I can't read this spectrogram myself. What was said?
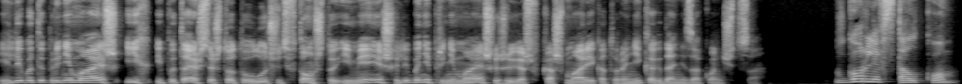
И либо ты принимаешь их и пытаешься что-то улучшить в том, что имеешь, либо не принимаешь и живешь в кошмаре, который никогда не закончится. В горле встал ком,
